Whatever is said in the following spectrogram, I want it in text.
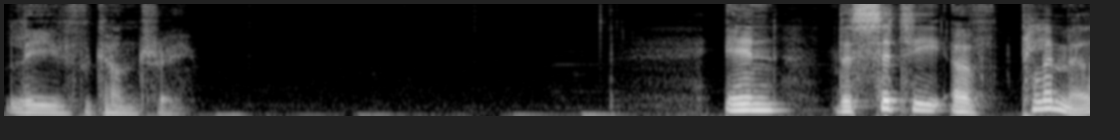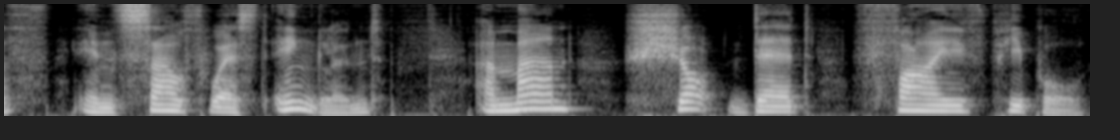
leave the country. In the city of Plymouth in southwest England, a man shot dead five people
